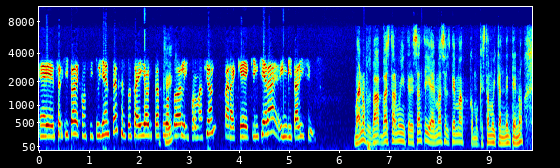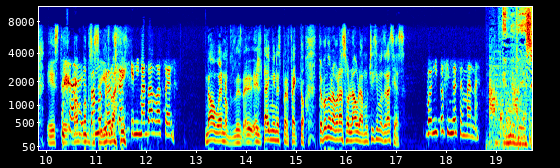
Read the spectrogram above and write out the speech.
eh, cerquita de Constituyentes, entonces ahí ahorita subo toda la información para que quien quiera, invitadísimos. Bueno, pues va, a estar muy interesante y además el tema como que está muy candente, ¿no? Este, vamos a seguirlo ahí. Que ni mandado a hacer. No, bueno, pues el timing es perfecto. Te mando un abrazo, Laura. Muchísimas gracias. Bonito fin de semana. MBS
